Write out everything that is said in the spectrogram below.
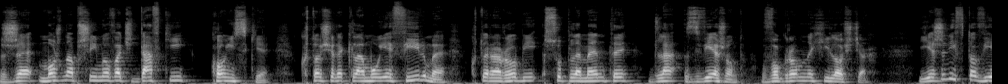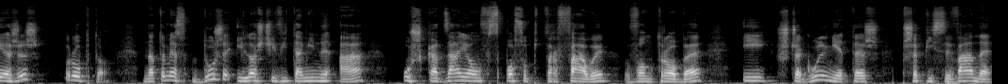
Że można przyjmować dawki końskie. Ktoś reklamuje firmę, która robi suplementy dla zwierząt w ogromnych ilościach. Jeżeli w to wierzysz, rób to. Natomiast duże ilości witaminy A uszkadzają w sposób trwały wątrobę i szczególnie też przepisywane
